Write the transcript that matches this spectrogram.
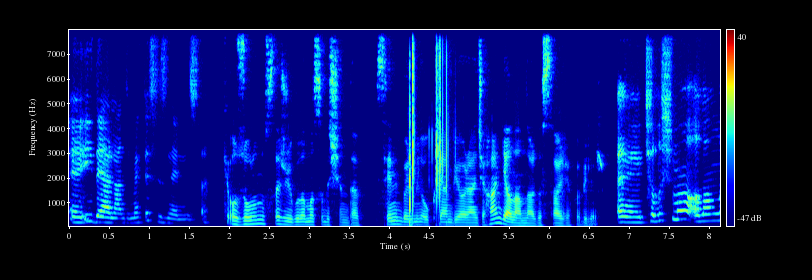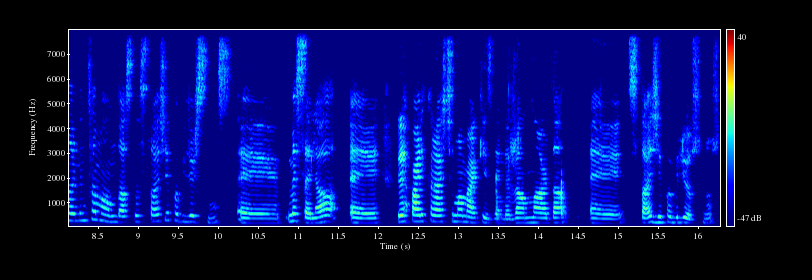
e, iyi değerlendirmek de sizin elinizde. Ki o zorunlu staj uygulaması dışında senin bölümünü okuyan bir öğrenci hangi alanlarda staj yapabilir? E, çalışma alanlarının tamamında aslında staj yapabilirsiniz. E, mesela e, rehberlik araştırma merkezlerinde, RAM'larda e, staj yapabiliyorsunuz.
